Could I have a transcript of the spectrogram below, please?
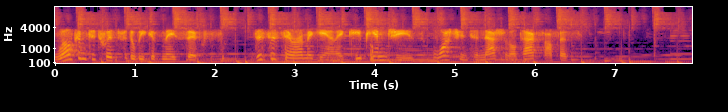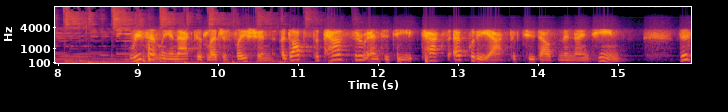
Welcome to Twist for the week of May 6th. This is Sarah McGann at KPMG's Washington National Tax Office. Recently enacted legislation adopts the Pass Through Entity Tax Equity Act of 2019. This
